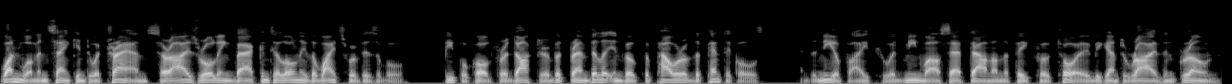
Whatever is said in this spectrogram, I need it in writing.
One woman sank into a trance, her eyes rolling back until only the whites were visible. People called for a doctor, but Brambilla invoked the power of the pentacles, and the neophyte, who had meanwhile sat down on the fake fauteuil, began to writhe and groan.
